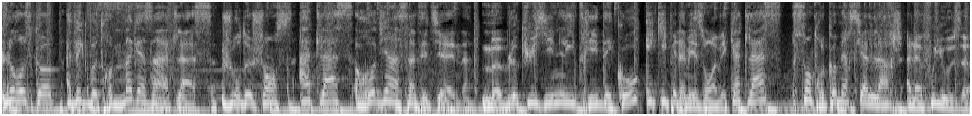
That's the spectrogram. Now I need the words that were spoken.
L'horoscope avec votre magasin Atlas. Jour de chance, Atlas revient à Saint-Étienne. Meubles, cuisine, literie, déco, équipez la maison avec Atlas, centre commercial L'Arche à la Fouillouse.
